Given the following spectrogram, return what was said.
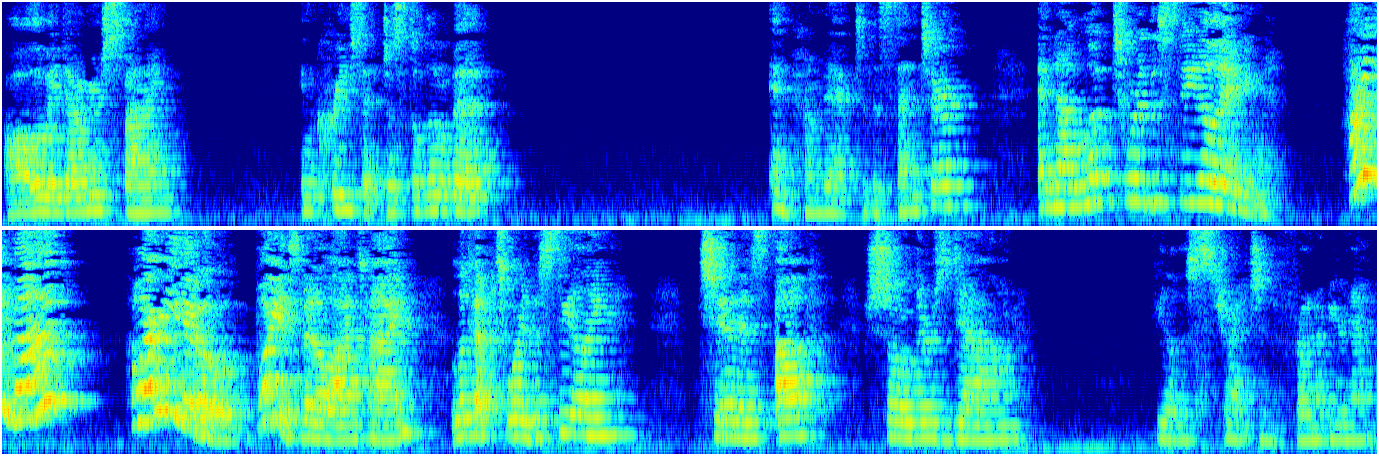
all the way down your spine. Increase it just a little bit. And come back to the center. And now look toward the ceiling. Hi, Mom. How are you? Boy, it's been a long time. Look up toward the ceiling. Chin is up, shoulders down. Feel the stretch in the front of your neck.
